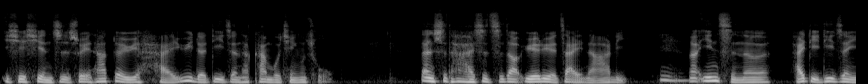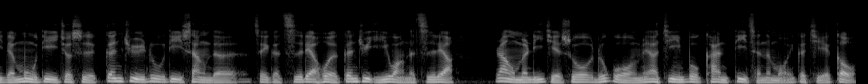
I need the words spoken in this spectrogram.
一些限制，所以它对于海域的地震它看不清楚，但是它还是知道约略在哪里。嗯，那因此呢？海底地震仪的目的就是根据陆地上的这个资料，或者根据以往的资料，让我们理解说，如果我们要进一步看地层的某一个结构，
